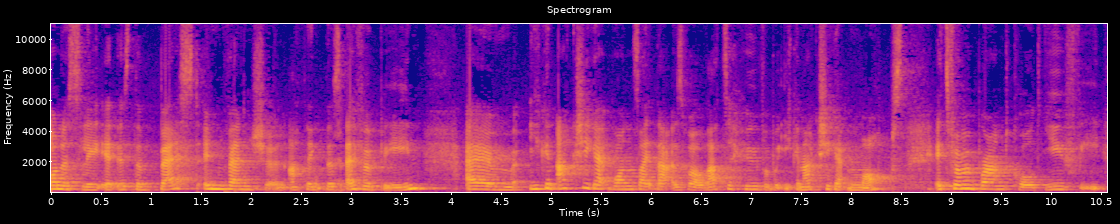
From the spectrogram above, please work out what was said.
honestly it is the best invention i think there's ever been um, you can actually get ones like that as well. That's a hoover but you can actually get mops. It's from a brand called Eufy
